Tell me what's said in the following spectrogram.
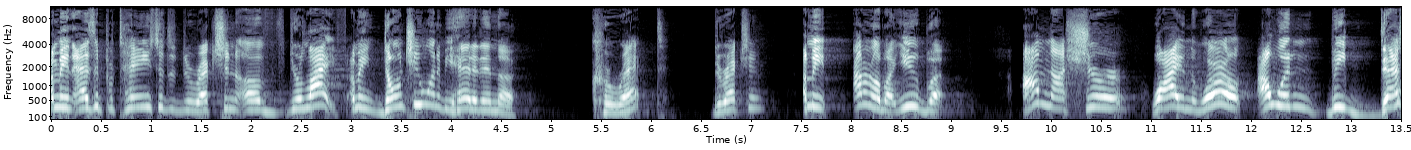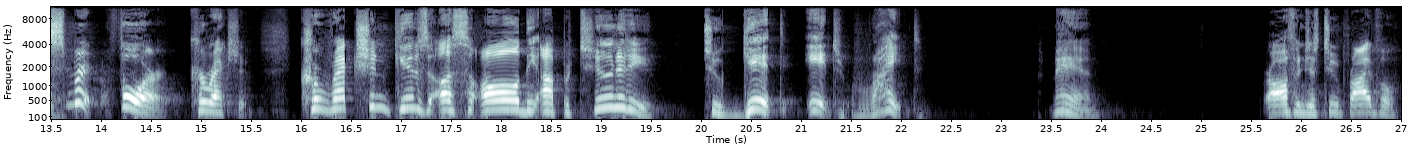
I mean, as it pertains to the direction of your life. I mean, don't you want to be headed in the correct direction? I mean, I don't know about you, but I'm not sure why in the world I wouldn't be desperate for correction. Correction gives us all the opportunity to get it right. Man, we're often just too prideful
